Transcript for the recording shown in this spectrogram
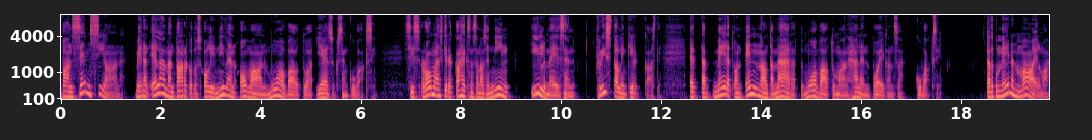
vaan sen sijaan meidän elämän tarkoitus oli nimenomaan muovautua Jeesuksen kuvaksi. Siis roomalaiskirja 8 sanoo sen niin ilmeisen kristallin kirkkaasti, että meidät on ennalta määrätty muovautumaan hänen poikansa kuvaksi. Kato, kun meidän maailma,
